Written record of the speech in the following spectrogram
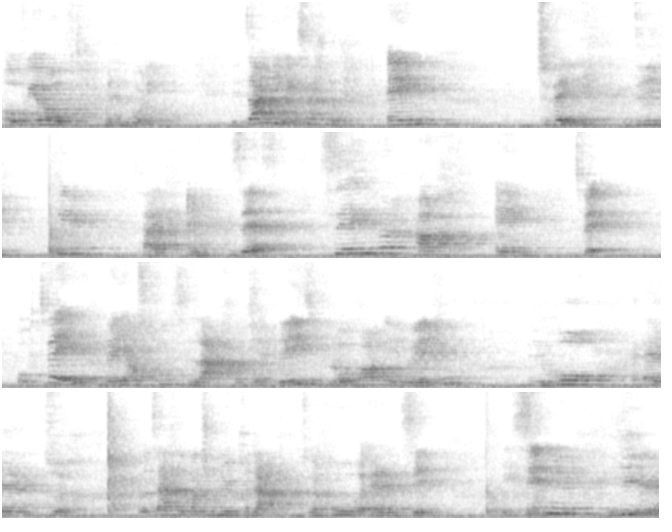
over je hoofd met een body. De timing is eigenlijk 1, 2, 3, 4, 5 en 6, 7, 8, 1, 2. Op 2 ben je als het goed laag, want je hebt deze flow gehad in je beweging. Die rol en terug. Dat is eigenlijk wat je nu hebt gedaan. Dus naar voren en zit. Ik zit nu hier.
